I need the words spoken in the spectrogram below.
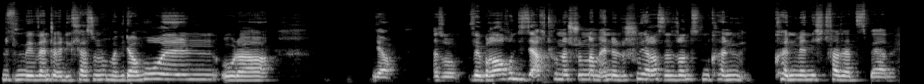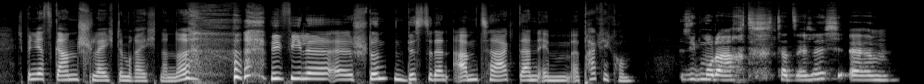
müssen wir eventuell die Klasse nochmal wiederholen oder ja, also wir brauchen diese 800 Stunden am Ende des Schuljahres, ansonsten können, können wir nicht versetzt werden. Ich bin jetzt ganz schlecht im Rechnen, ne? Wie viele äh, Stunden bist du denn am Tag dann im äh, Praktikum? Sieben oder acht tatsächlich. Ähm,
